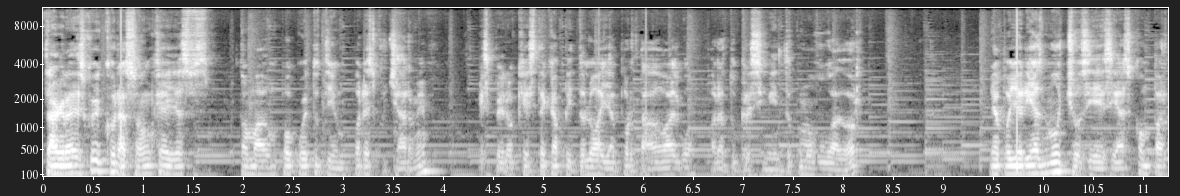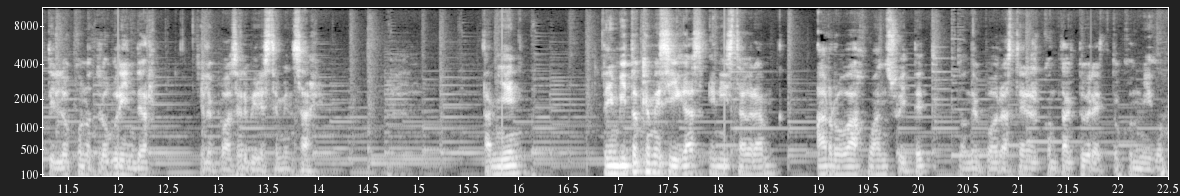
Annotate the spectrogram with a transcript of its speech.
Te agradezco de corazón que hayas tomado un poco de tu tiempo para escucharme. Espero que este capítulo haya aportado algo para tu crecimiento como jugador. Me apoyarías mucho si deseas compartirlo con otro grinder que le pueda servir este mensaje. También te invito a que me sigas en Instagram arroba donde podrás tener contacto directo conmigo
